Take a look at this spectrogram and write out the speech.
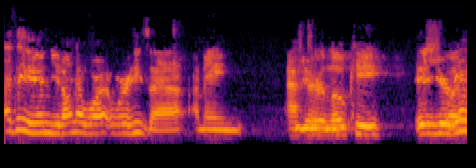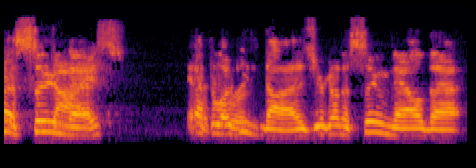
at the end, you don't know where where he's at. I mean, After You're- Loki, you're going to assume dies. that after Loki dies, you're going to assume now that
